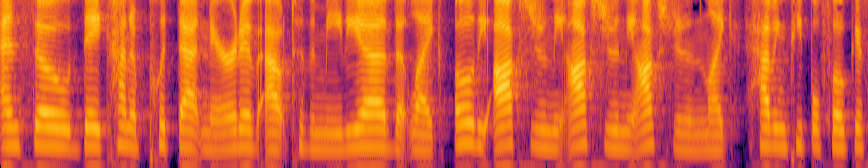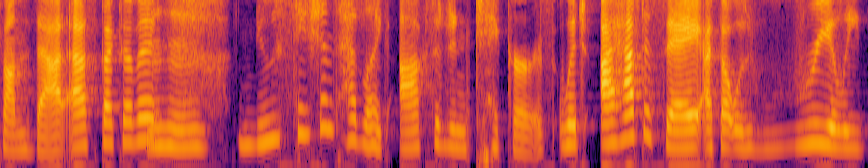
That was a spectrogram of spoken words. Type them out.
And so they kind of put that narrative out to the media that like, oh, the oxygen, the oxygen, the oxygen, and like having people focus on that aspect of it. Mm-hmm. News stations had like oxygen tickers, which I have to say I thought was really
